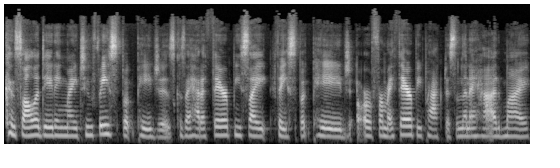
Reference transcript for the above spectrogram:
consolidating my two Facebook pages because I had a therapy site Facebook page or for my therapy practice. And then I had my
